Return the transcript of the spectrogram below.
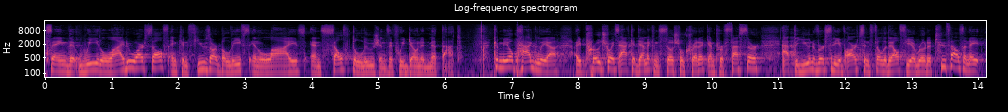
saying that we lie to ourselves and confuse our beliefs in lies and self delusions if we don't admit that. Camille Paglia, a pro choice academic and social critic and professor at the University of Arts in Philadelphia, wrote a 2008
